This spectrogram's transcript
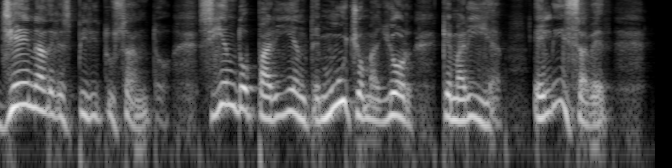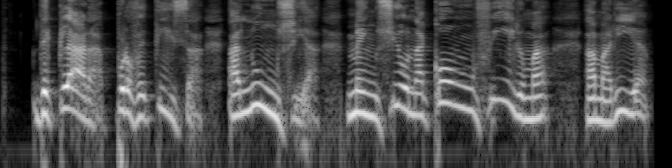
llena del Espíritu Santo, siendo pariente mucho mayor que María. Elizabeth declara, profetiza, anuncia, menciona, confirma a María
